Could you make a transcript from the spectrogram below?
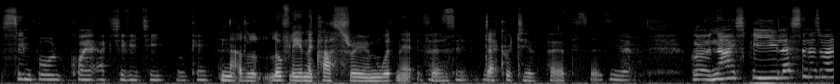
simple, quiet activity. Okay, And that'd look lovely in the classroom, wouldn't it, for it. Yeah. decorative purposes? yeah. Got a nice PE lesson as well,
